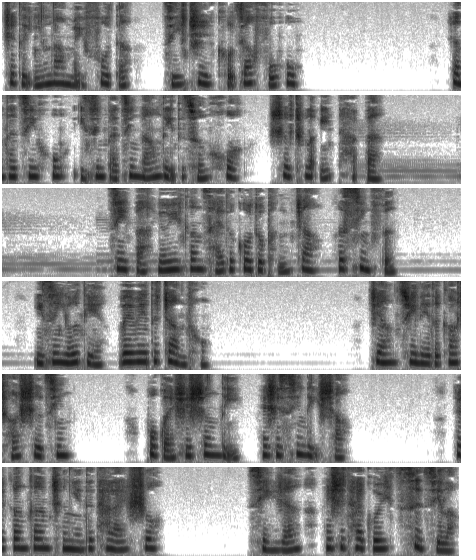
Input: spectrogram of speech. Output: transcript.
这个淫浪美妇的极致口交服务，让他几乎已经把精囊里的存货射出了一大半。鸡巴由于刚才的过度膨胀和兴奋，已经有点微微的胀痛。这样剧烈的高潮射精，不管是生理还是心理上，对刚刚成年的他来说，显然还是太过于刺激了。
